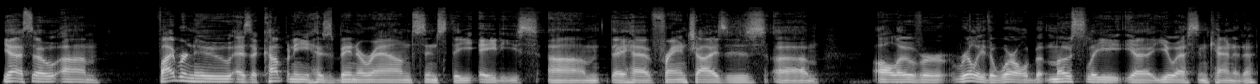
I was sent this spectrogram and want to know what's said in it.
Yeah. So, um, Fibrenew as a company has been around since the 80s. Um, they have franchises um, all over really the world, but mostly uh, US and Canada.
